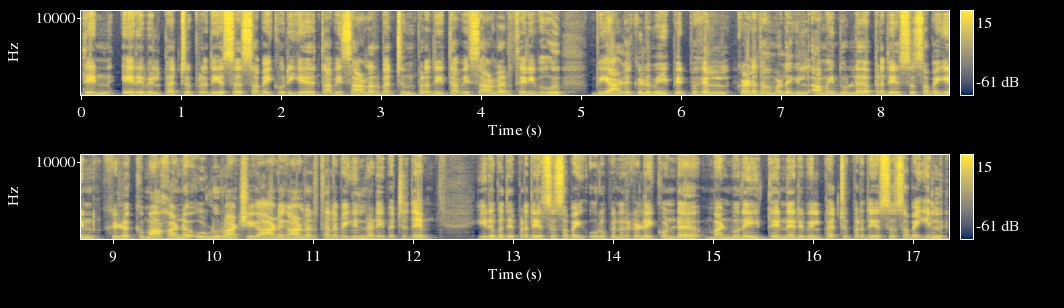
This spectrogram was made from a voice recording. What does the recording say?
தென் எருவில் பற்று பிரதேச சபைக்குரிய தவிசாளர் மற்றும் பிரதி தவிசாளர் தெரிவு வியாழக்கிழமை பிற்பகல் கழுதாவளையில் அமைந்துள்ள பிரதேச சபையின் கிழக்கு மாகாண உள்ளூராட்சி ஆணையாளர் தலைமையில் நடைபெற்றது. இருபது பிரதேச சபை உறுப்பினர்களை கொண்ட மண்முனை தென்னெருவில் பெற்ற பிரதேச சபையில்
